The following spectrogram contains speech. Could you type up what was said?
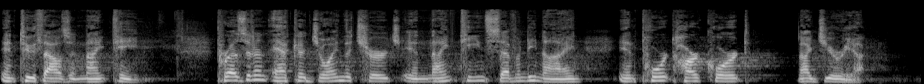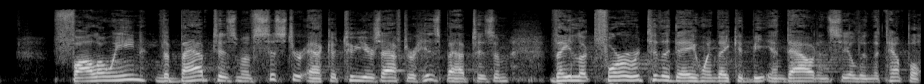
in 2019. President Eka joined the church in 1979 in Port Harcourt, Nigeria. Following the baptism of Sister Eka two years after his baptism, they looked forward to the day when they could be endowed and sealed in the temple.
